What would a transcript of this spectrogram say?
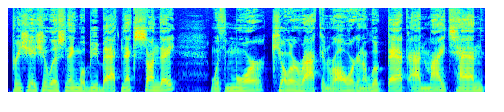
Appreciate you listening. We'll be back next Sunday with more killer rock and roll. We're going to look back on my 10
